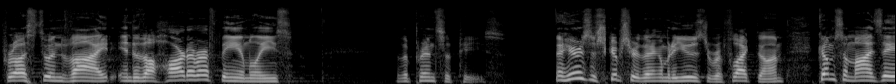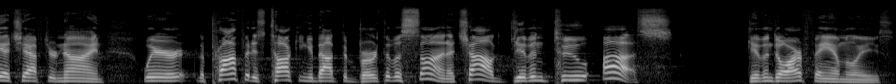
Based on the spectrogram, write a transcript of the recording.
for us to invite into the heart of our families the Prince of Peace. Now, here's a scripture that I'm going to use to reflect on. It comes from Isaiah chapter 9, where the prophet is talking about the birth of a son, a child given to us, given to our families,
